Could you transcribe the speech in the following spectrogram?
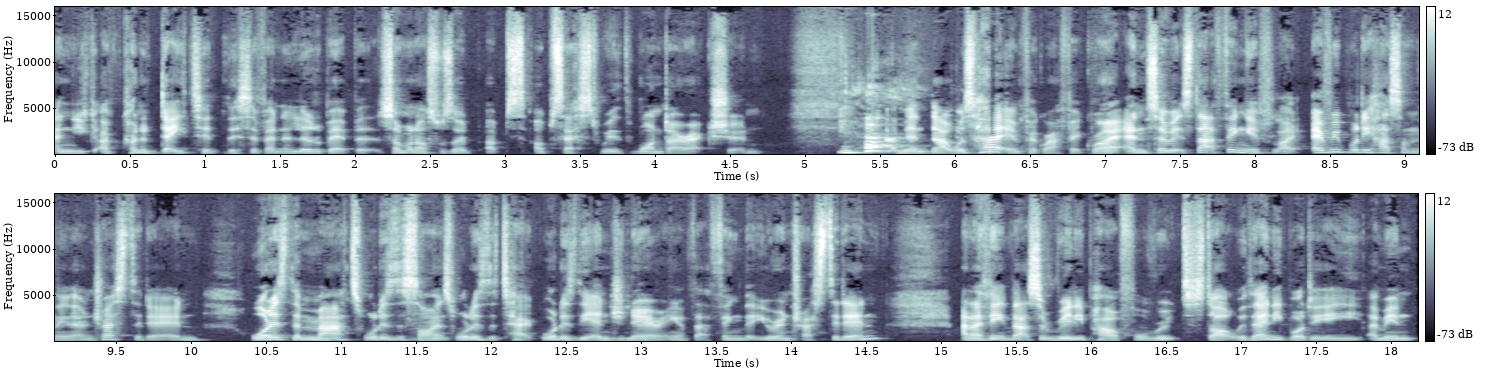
and you, I've kind of dated this event a little bit, but someone else was uh, obsessed with One Direction, and then that was her infographic, right? And so it's that thing if like everybody has something they're interested in, what is the maths, what is the science, what is the tech, what is the engineering of that thing that you're interested in? And I think that's a really powerful route to start with anybody. I mean,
